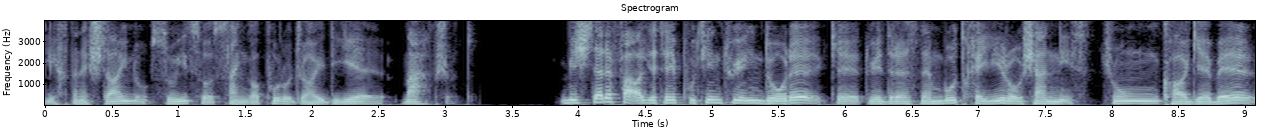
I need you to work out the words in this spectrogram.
لیختنشتاین و سوئیس و سنگاپور و جاهای دیگه محو شد. بیشتر فعالیت های پوتین توی این دوره که توی درزدن بود خیلی روشن نیست چون کاگبه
